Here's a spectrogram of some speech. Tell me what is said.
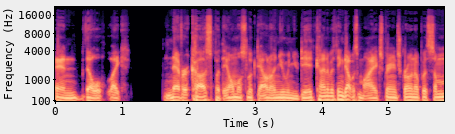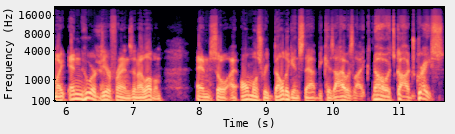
and they'll like never cuss, but they almost look down on you when you did kind of a thing. That was my experience growing up with some of my and who are Yeah. dear friends and I love them. And so I almost rebelled against that because I was like, no, it's God's grace,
